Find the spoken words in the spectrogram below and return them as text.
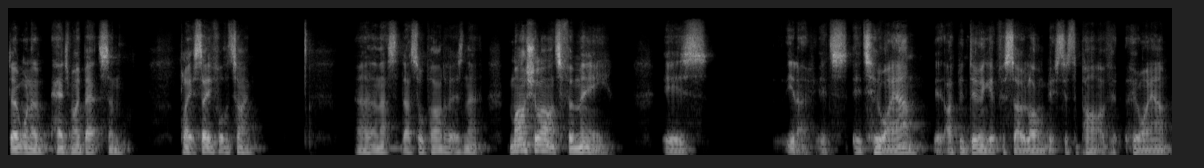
Don't want to hedge my bets and play it safe all the time. Uh, and that's that's all part of it, isn't it? Martial arts for me is you know, it's it's who I am. I've been doing it for so long. It's just a part of who I am.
